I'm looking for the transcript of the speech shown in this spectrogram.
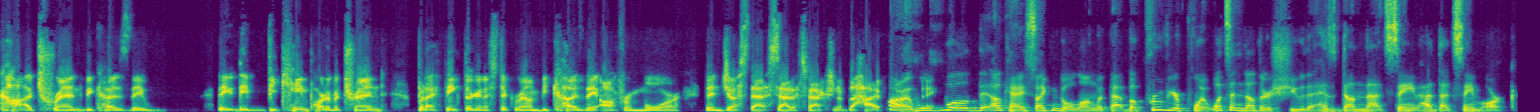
caught a trend because they they they became part of a trend, but I think they're going to stick around because they offer more than just that satisfaction of the hive. all right. Well, thing. well, okay. So I can go along with that. But prove your point. What's another shoe that has done that same had that same arc?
